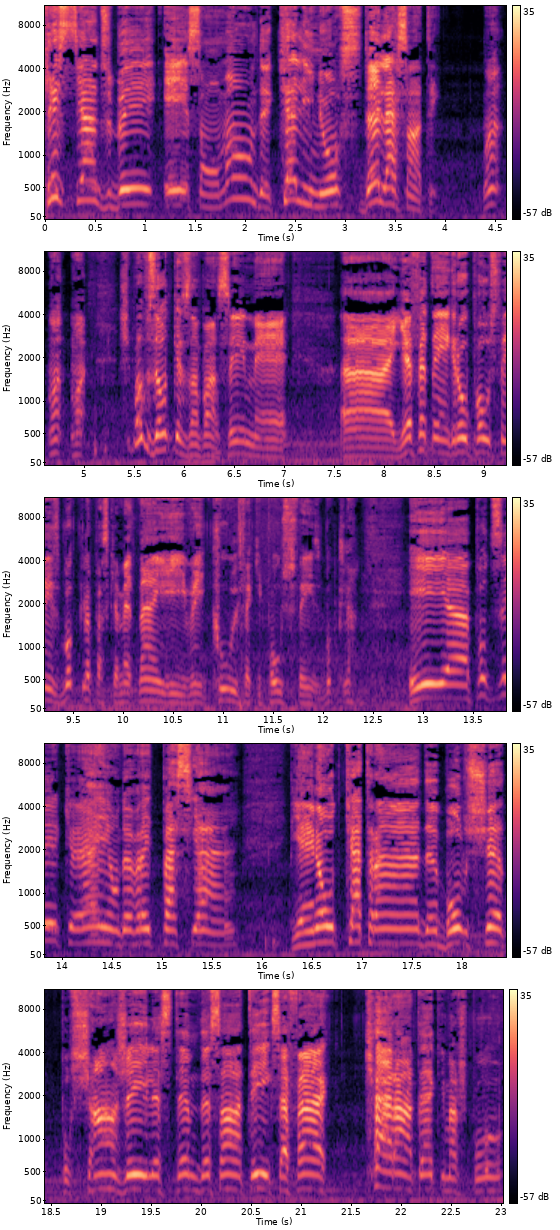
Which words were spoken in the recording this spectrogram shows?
Christian Dubé et son monde calinours de la santé. Ouais, ouais, ouais. Je sais pas vous autres que vous en pensez, mais euh, il a fait un gros post Facebook là, parce que maintenant il veut être cool, fait qu'il poste Facebook là. Et euh, pour dire que hey, on devrait être patient. Puis un autre 4 ans de bullshit pour changer le système de santé, que ça fait 40 ans qu'il marche pas.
